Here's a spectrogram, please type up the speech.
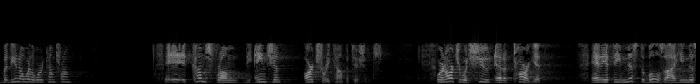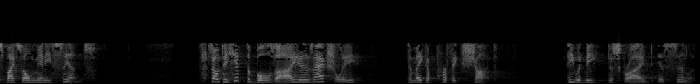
But do you know where the word comes from? It comes from the ancient archery competitions, where an archer would shoot at a target and if he missed the bullseye, he missed by so many sins. So to hit the bullseye is actually to make a perfect shot. He would be described as sinless.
